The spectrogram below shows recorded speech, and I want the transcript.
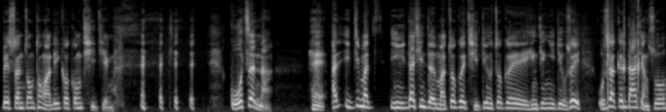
被选总统啊，你个公起警，国政啊，嘿啊，已经嘛以赖清德嘛做过起定，做过行政议定，所以我是要跟大家讲说，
